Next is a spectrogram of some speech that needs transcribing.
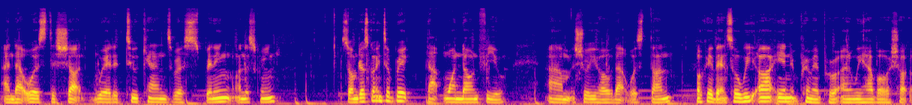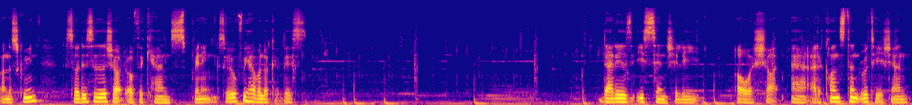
And that was the shot where the two cans were spinning on the screen. So I'm just going to break that one down for you um, show you how that was done. Okay then, so we are in Premiere Pro and we have our shot on the screen. So this is a shot of the can spinning. So if we have a look at this, that is essentially our shot uh, at a constant rotation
